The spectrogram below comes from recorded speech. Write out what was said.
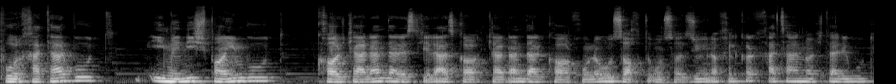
پرخطر بود ایمنیش پایین بود کار کردن در اسکله از کار کردن در کارخونه و ساختمون سازی و اینا خیلی کار خطرناکتری بود.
